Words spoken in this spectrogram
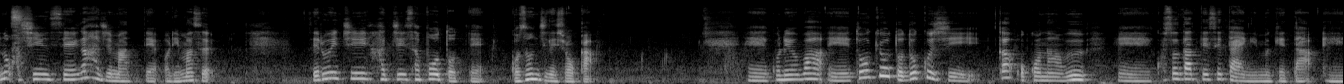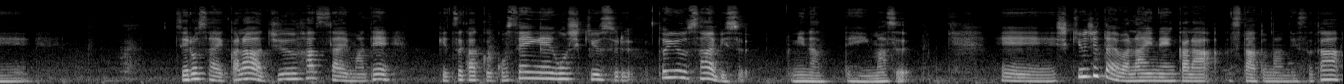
の申請が始まっております。018サポートってご存知でしょうか？えー、これは、えー、東京都独自が行う、えー、子育て世帯に向けた、えー、0歳から18歳まで月額5000円を支給するというサービスになっています。えー、支給自体は来年からスタートなんですが、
